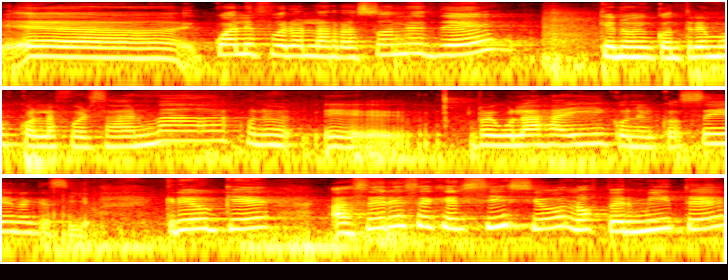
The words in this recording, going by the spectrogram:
eh, cuáles fueron las razones de que nos encontremos con las Fuerzas Armadas, con, eh, reguladas ahí, con el COSENA, qué sé yo. Creo que hacer ese ejercicio nos permite,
